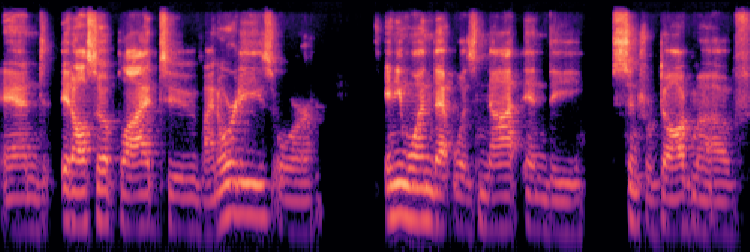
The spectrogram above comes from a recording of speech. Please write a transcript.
And it also applied to minorities or anyone that was not in the central dogma of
